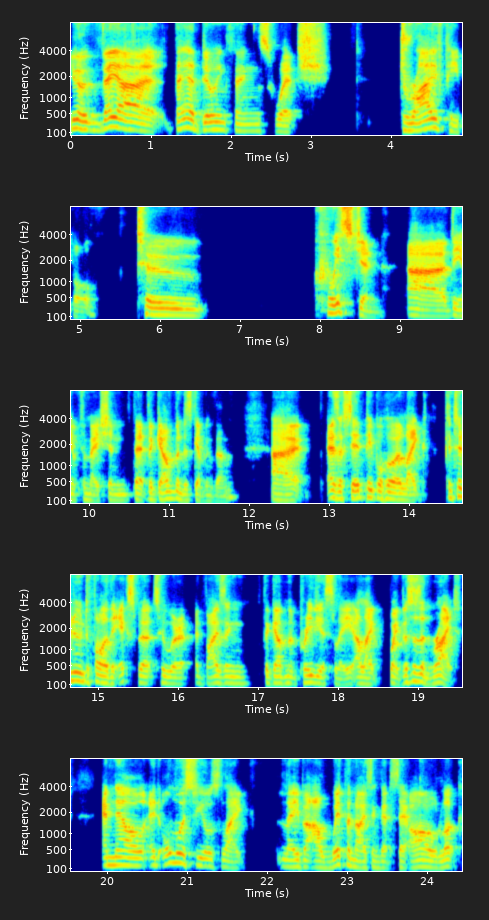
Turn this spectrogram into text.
You know, they are they are doing things which drive people to question uh, the information that the government is giving them. Uh, as I've said, people who are like continuing to follow the experts who were advising the government previously are like, wait, this isn't right. And now it almost feels like Labour are weaponizing that to say, oh, look,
